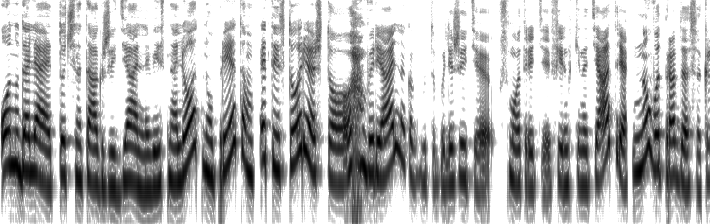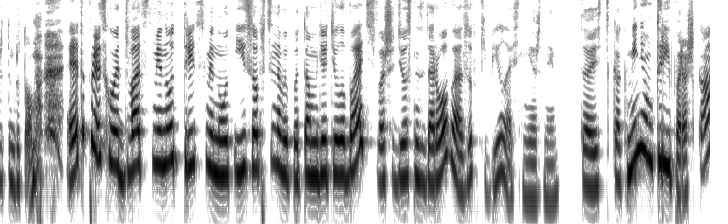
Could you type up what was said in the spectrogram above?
Он удаляет точно так же идеально весь налет, но при этом это история, что вы реально как будто бы лежите, смотрите смотрите фильм в кинотеатре, ну вот, правда, с открытым ртом. Это происходит 20 минут, 30 минут, и, собственно, вы потом идете улыбаетесь, ваши десны здоровые, а зубки белоснежные. То есть как минимум три порошка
